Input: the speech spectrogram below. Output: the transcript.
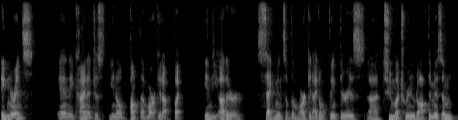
ignorance and they kind of just, you know, pump that market up. But in the other segments of the market, I don't think there is uh, too much renewed optimism.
